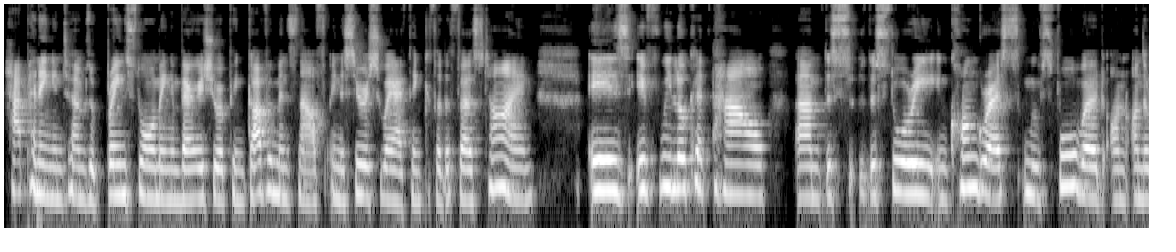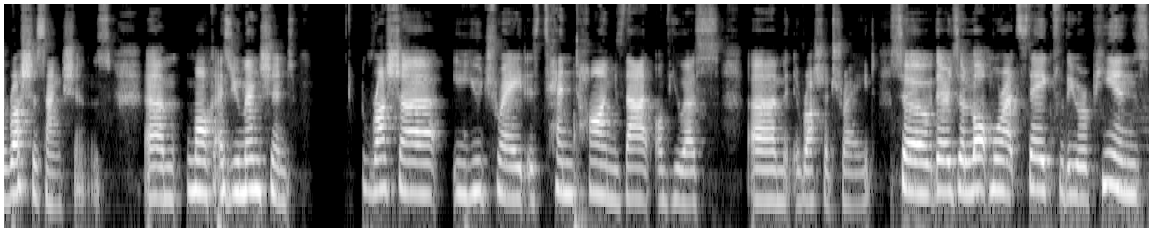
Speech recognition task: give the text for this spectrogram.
happening in terms of brainstorming in various European governments now in a serious way, I think, for the first time, is if we look at how um, the, the story in Congress moves forward on, on the Russia sanctions. Um, Mark, as you mentioned, Russia EU trade is 10 times that of US um, Russia trade. So there's a lot more at stake for the Europeans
